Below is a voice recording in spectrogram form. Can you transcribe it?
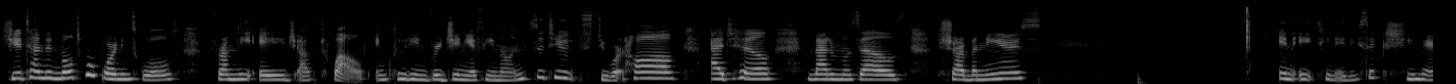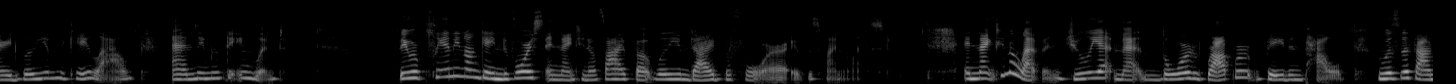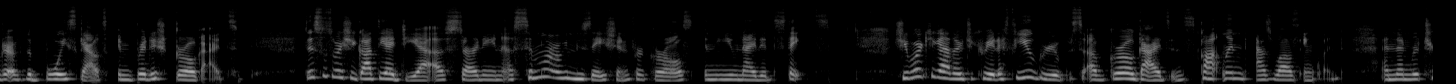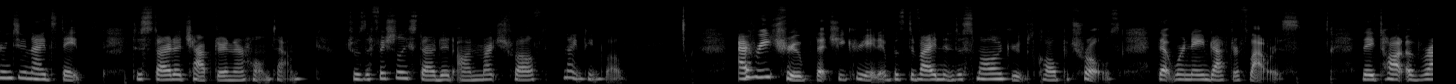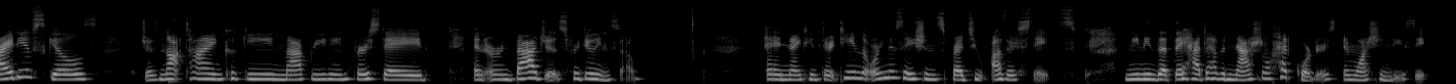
She attended multiple boarding schools from the age of 12, including Virginia Female Institute, Stuart Hall, Edgehill, Mademoiselles Charbonniers. In 1886, she married William Mackay Low and they moved to England. They were planning on getting divorced in 1905, but William died before it was finalized. In 1911, Juliette met Lord Robert Baden Powell, who was the founder of the Boy Scouts and British Girl Guides. This was where she got the idea of starting a similar organization for girls in the United States. She worked together to create a few groups of girl guides in Scotland as well as England, and then returned to the United States to start a chapter in her hometown, which was officially started on March 12, 1912. Every troop that she created was divided into smaller groups called patrols that were named after flowers. They taught a variety of skills such as knot tying, cooking, map reading, first aid, and earned badges for doing so. In 1913, the organization spread to other states, meaning that they had to have a national headquarters in Washington, D.C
